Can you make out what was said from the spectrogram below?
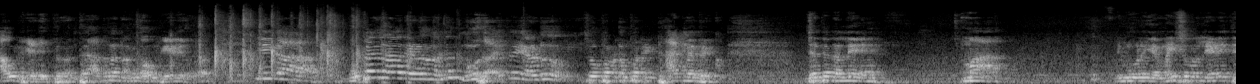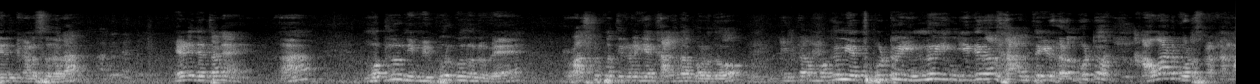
ಅವ್ರು ಹೇಳಿದ್ರು ಅಂತೆ. ಅದನ್ನ ನನಗೆ ಅವ್ರು ಹೇಳಿದ್ರು. ಈಗ ಉಪೇಂದ್ರ ಅವ್ರು ಹೇಳೋದು ಮೂದಾಯ್ತು ಎರಡು ಸೂಪರ್ ಡೂಪರ್ ಹಿಟ್ ಆಗಲೇಬೇಕು. ಜೊತೆನಲ್ಲಿ, ಅಮ್ಮ, ನಿಮ್ಗಳಿಗೆ ಮೈಸೂರಲ್ಲಿ ಹೇಳಿದ್ದೇನು ಕಾಣಿಸ್ತದಲ್ಲ? ಹೇಳಿದೆ ತಾನೇ? ಮೊದಲು ನಿಮ್ಮಿಬ್ಬರಿಗೂ ರಾಷ್ಟ್ರಪತಿಗಳಿಗೆ ಕಾಗದ ಬರೆದು, ಇಂಥ ಮಗನ ಎತ್ಬಿಟ್ಟು ಇನ್ನೂ ಹಿಂಗಿದಿರಲ್ಲ ಅಂತ ಹೇಳ್ಬಿಟ್ಟು ಅವಾರ್ಡ್ ಕೊಡಿಸ್ಬೇಕಮ್ಮ.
